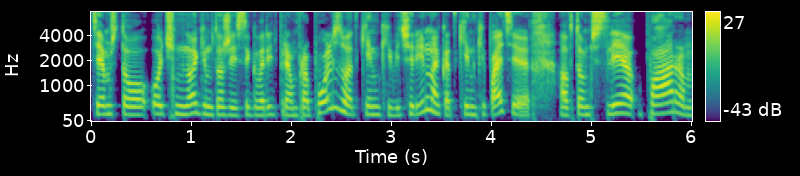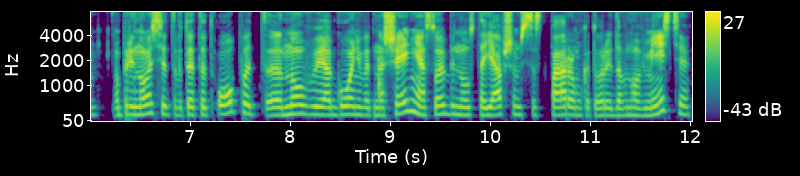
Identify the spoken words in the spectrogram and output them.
тем, что очень многим тоже, если говорить прям про пользу от кинки вечеринок, от кинки пати, а в том числе парам приносит вот этот опыт, э, новый огонь в отношении, особенно устоявшимся с парам, которые давно вместе.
